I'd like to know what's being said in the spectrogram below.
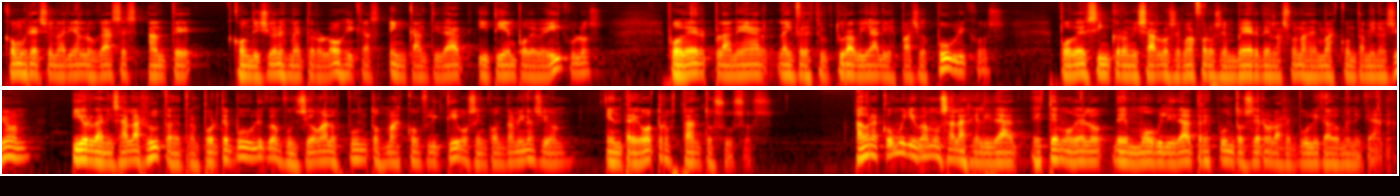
cómo reaccionarían los gases ante condiciones meteorológicas en cantidad y tiempo de vehículos, poder planear la infraestructura vial y espacios públicos, poder sincronizar los semáforos en verde en las zonas de más contaminación y organizar las rutas de transporte público en función a los puntos más conflictivos en contaminación, entre otros tantos usos. Ahora, ¿cómo llevamos a la realidad este modelo de movilidad 3.0 en la República Dominicana?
